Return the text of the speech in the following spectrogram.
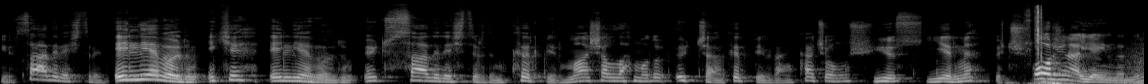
100. Sadeleştirelim. 50'ye böldüm 2. 50'ye böldüm 3. Sadeleştirdim 41. Maşallah modu 3 çarpı 41'den kaç olmuş? 123. Orijinal yayınlarının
